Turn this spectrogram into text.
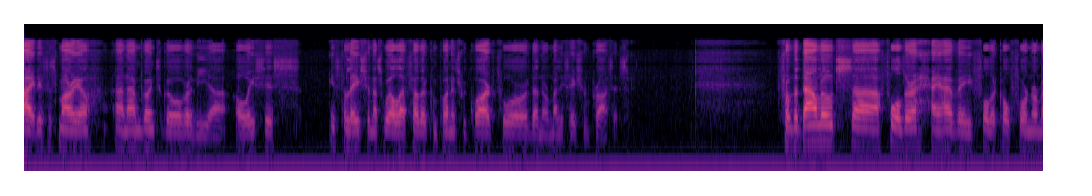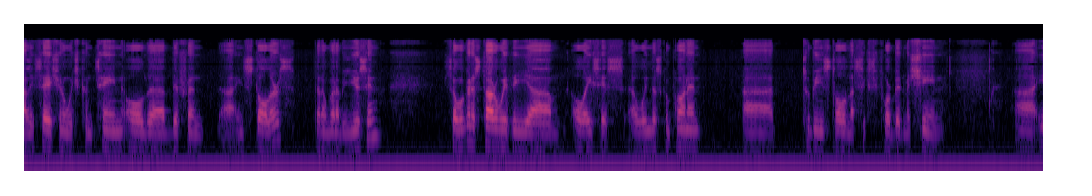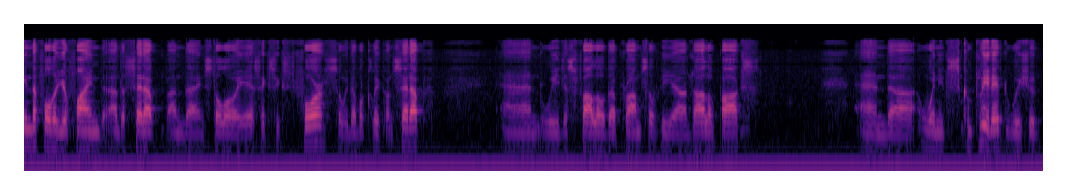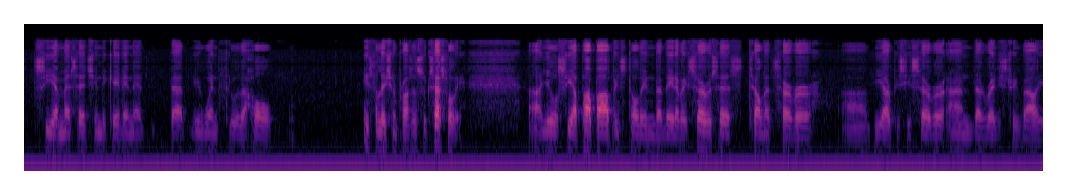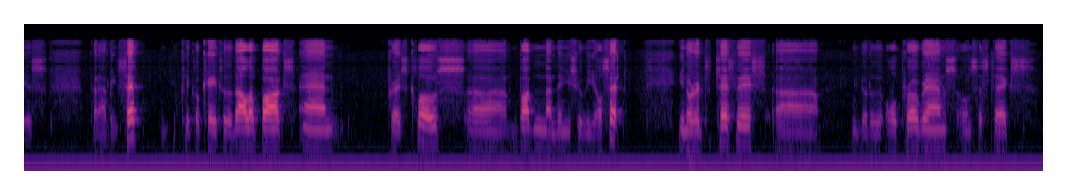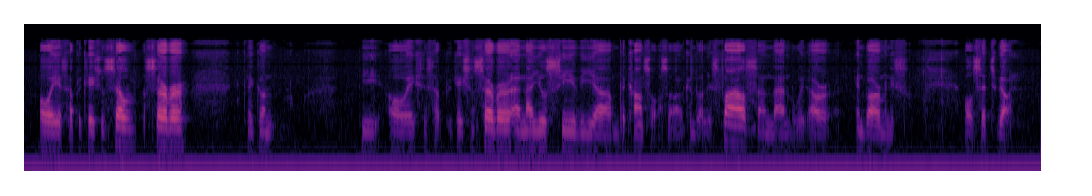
Hi, this is Mario, and I'm going to go over the uh, Oasys installation as well as other components required for the normalization process. From the downloads uh, folder, I have a folder called for normalization which contain all the different uh, installers that I'm going to be using. So we're going to start with the um, Oasys uh, Windows component uh, to be installed on a 64-bit machine. Uh, in the folder you'll find uh, the setup and the install OAS x64. So we double click on setup and we just follow the prompts of the uh, dialog box and uh, when it's completed we should see a message indicating it that it went through the whole installation process successfully. Uh, you will see a pop-up installing the database services, telnet server, uh, the RPC server, and the registry values that have been set click OK to the dialog box and press close uh, button and then you should be all set. In order to test this, uh, you go to all programs, Onsystex, OAS application server, click on the Oasys application server and now you'll see the, um, the console. So I can do all these files and then we, our environment is all set to go.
